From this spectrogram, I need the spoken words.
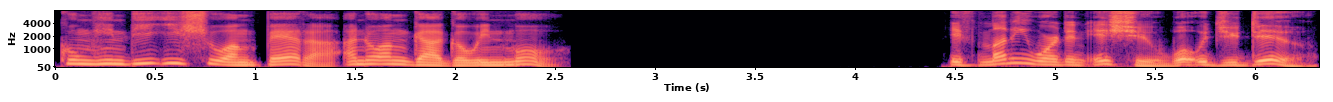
Kung hindi issue ang pera, ano ang gagawin mo? If money weren't an issue, what would you do?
